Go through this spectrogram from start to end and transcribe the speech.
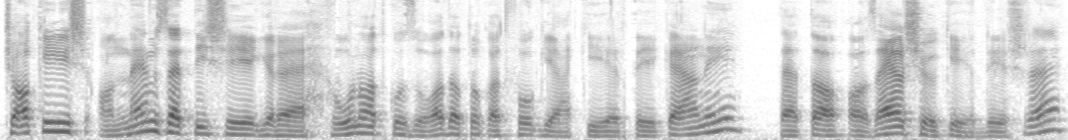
csak is a nemzetiségre vonatkozó adatokat fogják kiértékelni, tehát a, az első kérdésre,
